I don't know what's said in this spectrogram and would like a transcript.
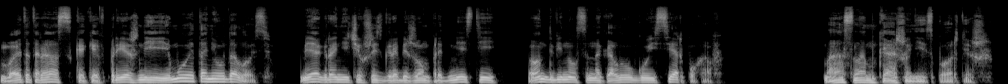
В этот раз, как и в прежние, ему это не удалось, и, ограничившись грабежом предместий, он двинулся на Калугу и Серпухов. «Маслом кашу не испортишь»,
